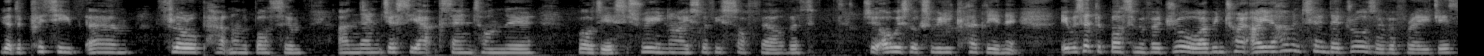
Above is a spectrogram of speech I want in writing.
you got the pretty um, floral pattern on the bottom, and then just the accent on the bodice. It's really nice, lovely soft velvet. So it always looks really cuddly in it. It was at the bottom of a drawer. I've been trying. I haven't turned their drawers over for ages,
